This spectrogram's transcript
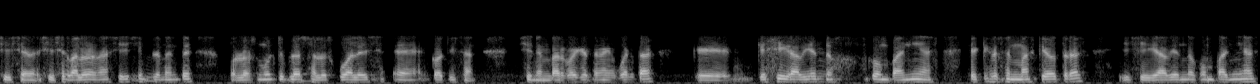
si, se, si se valoran así simplemente por los múltiplos a los cuales eh, cotizan. Sin embargo, hay que tener en cuenta que, que siga habiendo compañías que crecen más que otras y sigue habiendo compañías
